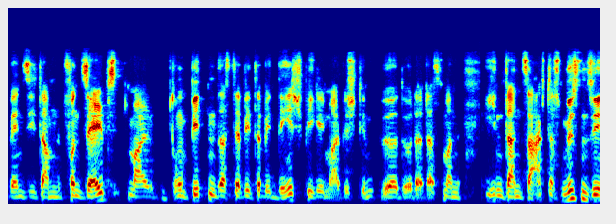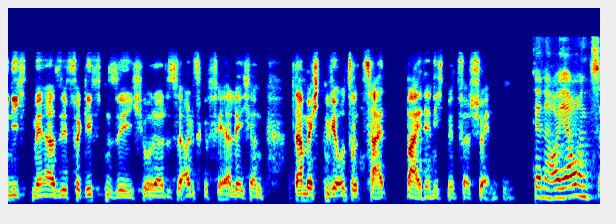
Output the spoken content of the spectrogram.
wenn sie dann von selbst mal darum bitten, dass der Vitamin D-Spiegel mal bestimmt wird oder dass man ihnen dann sagt, das müssen sie nicht mehr, sie vergiften sich oder das ist alles gefährlich. Und da möchten wir unsere Zeit beide nicht mit verschwenden. Genau, ja. Und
